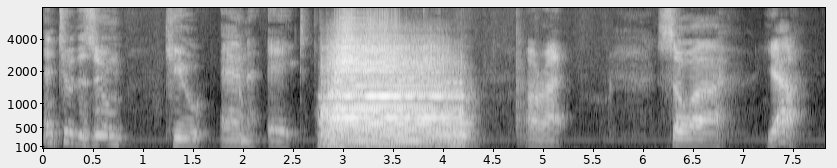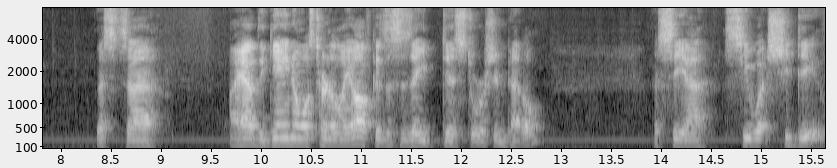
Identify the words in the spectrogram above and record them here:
into the Zoom QN8. All right. So, uh, yeah. Let's, uh, I have the gain almost turned all the way off because this is a distortion pedal. Let's see, uh, see what she do.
